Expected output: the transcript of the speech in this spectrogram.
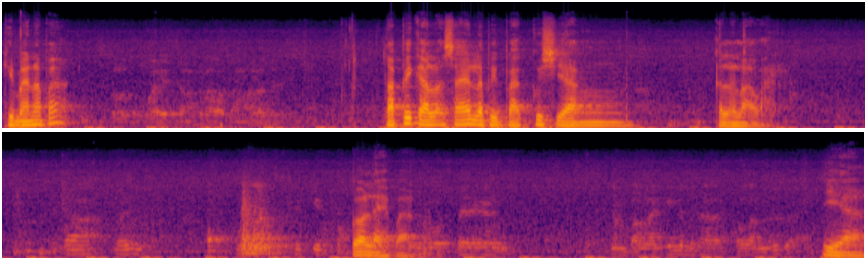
Gimana Pak? Tapi kalau saya lebih bagus yang kelelawar. Boleh Pak. Iya.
